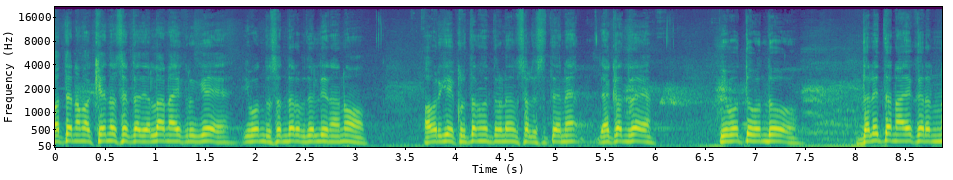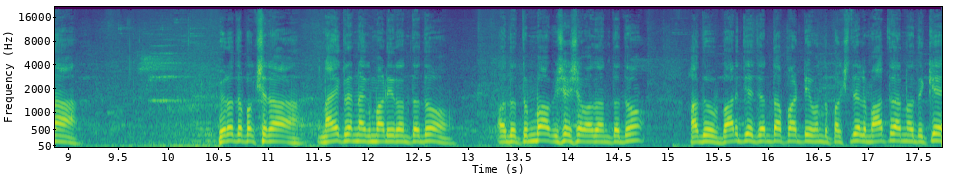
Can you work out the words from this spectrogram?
ಮತ್ತು ನಮ್ಮ ಕೇಂದ್ರ ಸರ್ಕಾರದ ಎಲ್ಲ ನಾಯಕರಿಗೆ ಈ ಒಂದು ಸಂದರ್ಭದಲ್ಲಿ ನಾನು ಅವರಿಗೆ ಕೃತಜ್ಞತೆಗಳನ್ನು ಸಲ್ಲಿಸುತ್ತೇನೆ. ಯಾಕಂದರೆ ಇವತ್ತು ಒಂದು ದಲಿತ ನಾಯಕರನ್ನು ವಿರೋಧ ಪಕ್ಷದ ನಾಯಕರನ್ನಾಗಿ ಮಾಡಿರೋಂಥದ್ದು ಅದು ತುಂಬ ವಿಶೇಷವಾದಂಥದ್ದು. ಅದು ಭಾರತೀಯ ಜನತಾ ಪಾರ್ಟಿ ಒಂದು ಪಕ್ಷದಲ್ಲಿ ಮಾತ್ರ ಅನ್ನೋದಕ್ಕೆ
